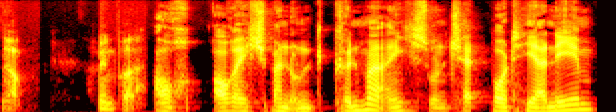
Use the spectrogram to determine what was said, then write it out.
Ja, auf jeden Fall. Auch, auch echt spannend. Und könnte man eigentlich so ein Chatbot hernehmen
